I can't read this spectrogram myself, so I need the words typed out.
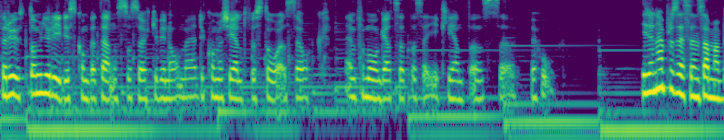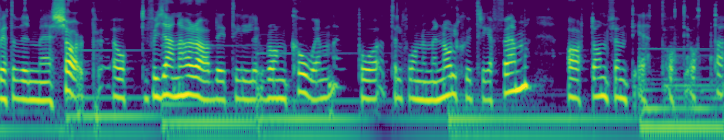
Förutom juridisk kompetens så söker vi nog med kommersiell förståelse och en förmåga att sätta sig i klientens eh, behov. I den här processen samarbetar vi med Sharp och du får gärna höra av dig till Ron Cohen på telefonnummer 0735 18 51 88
